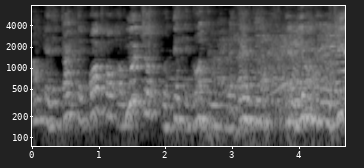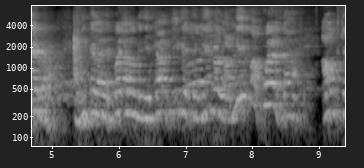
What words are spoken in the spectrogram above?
aunque se cante poco o mucho, usted se goza en la presencia del Dios de los cielos. Así que la escuela dominical sigue teniendo la misma fuerza, aunque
